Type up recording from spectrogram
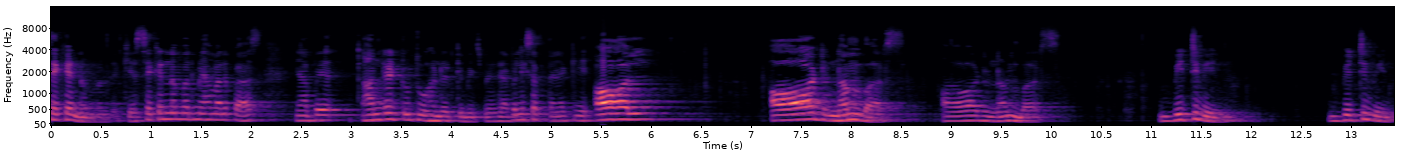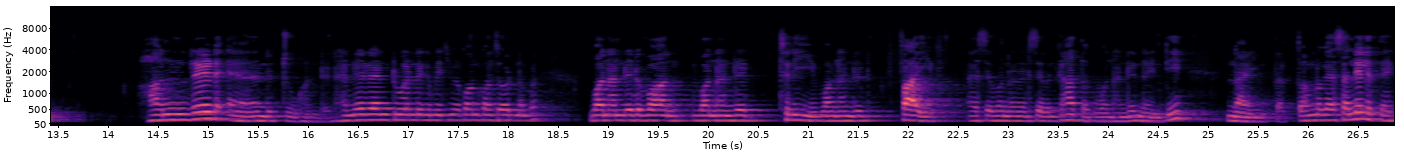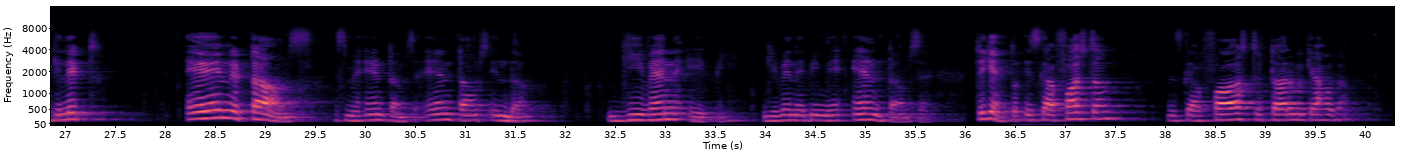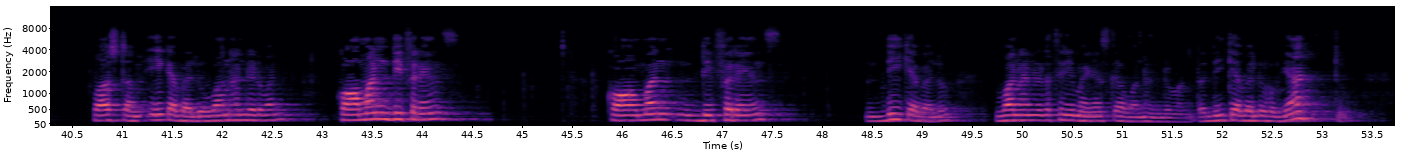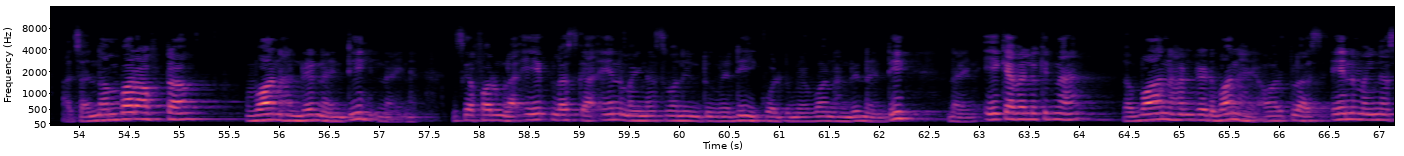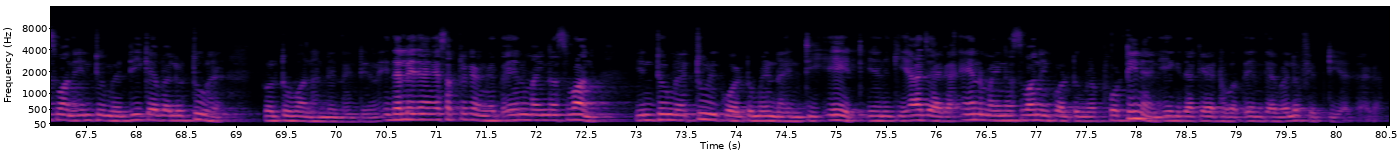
Second number देखिए second number में हमारे पास यहाँ पे 100 टू 200 के बीच में यहाँ पे लिख सकते हैं कि all odd numbers odd numbers between between 100 and 200 100 and 200 के बीच में कौन कौन से ऑड नंबर 101 103 105 ऐसे 107 कहाँ तक? 199 तक। तो हम लोग ऐसा ले लेते हैं कि लेट एन टर्म्स इसमें एन टर्म्स है n terms in the given AP given AP में एन टर्म्स है। ठीक है? तो इसका फ़र्स्ट टर्म इसका फ़र्स्ट टर्म क्या होगा? फ़र्स्ट टर्म ए का value 101 common difference common difference d का वैल्यू 103 माइनस का 101 तो डी का वैल्यू हो गया टू अच्छा नंबर ऑफ़ टर्म 199 है इसका फॉर्मूला ए प्लस का एन माइनस वन इंटू में डी इक्वल टू में 199 ए का वैल्यू कितना है? तो 101 है और plus n minus one into में डी का वैल्यू टू है? इक्वल टू 199 इधर ले जाएँगे, सब करेंगे तो एन माइनस वन इंटू में टू इक्वल टू में 98 यानी कि आ जाएगा n minus one equal to में 49 एक जाके ऐड होगा तो एन का वैल्यू 50 आ जाएगा।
